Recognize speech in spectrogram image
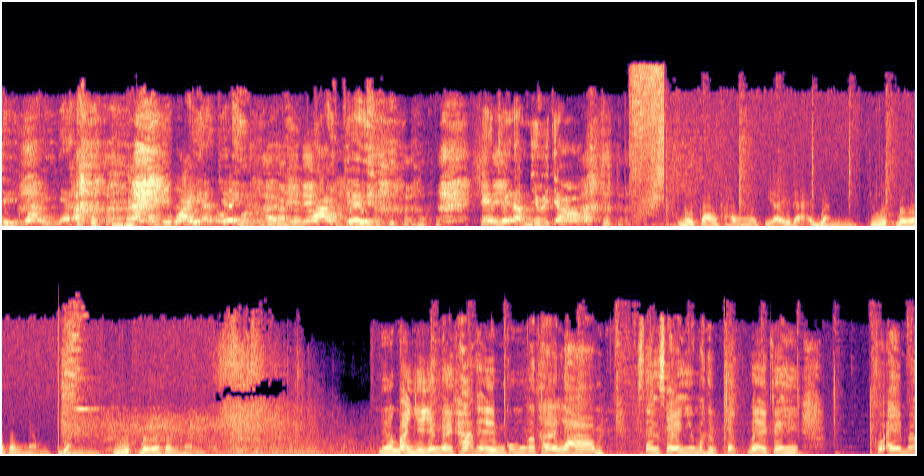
chị quậy nha chị quậy hả chị Chị đi. Hai chị Chị em đi. sẽ nằm dưới cho mới coi phòng là chị ấy đã dành trước về cái phần nằm dành trước về cái phần nằm Nếu mà vì vấn đề khác thì em cũng có thể là san sẻ nhưng mà thực chất về cái của em á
